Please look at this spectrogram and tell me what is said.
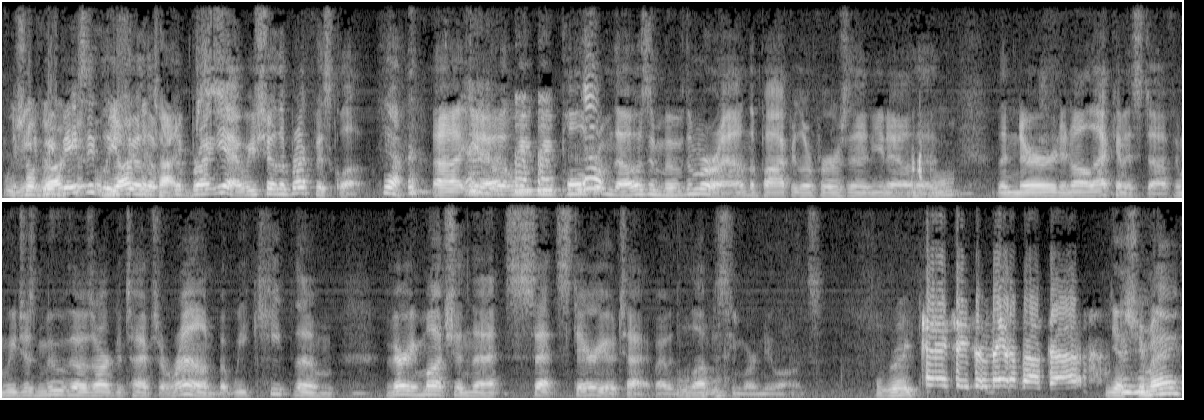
We I show mean, the we arche- basically the show the, the bre- yeah, we show the Breakfast Club. Yeah. Uh, you know, we, we pull from those and move them around. The popular person, you know, the, Mm-hmm. the nerd, and all that kind of stuff, and we just move those archetypes around, but we keep them very much in that set stereotype. I would love Mm-hmm. to see more nuance. Agreed. Can I say something about that? Yes, you may.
